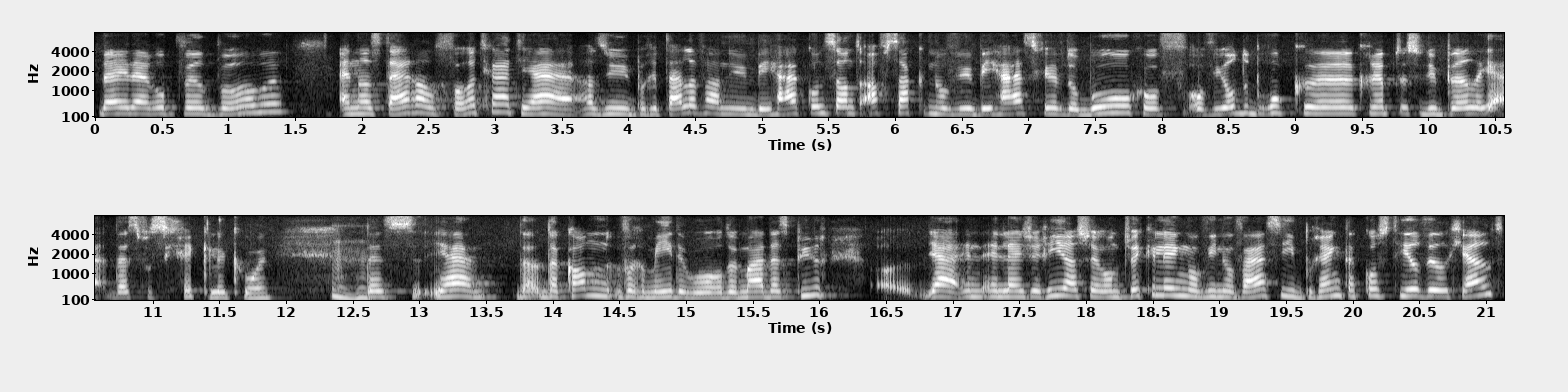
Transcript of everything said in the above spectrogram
dat je daarop wilt bouwen. En als daar al fout gaat, ja, als je bretellen van je BH constant afzakken of je BH schuift omhoog of, of je onderbroek uh, kruipt tussen je billen, ja, dat is verschrikkelijk gewoon. Mm Dus ja, dat, dat kan vermeden worden. Maar dat is puur, uh, ja, in, in lingerie, als je ontwikkeling of innovatie brengt, dat kost heel veel geld.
